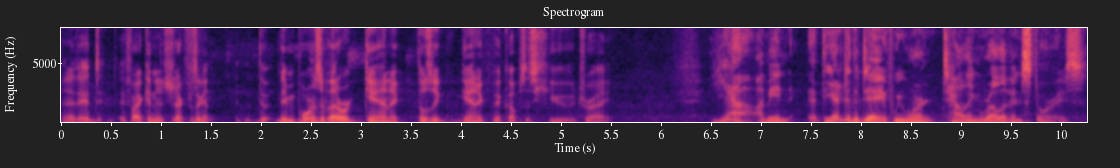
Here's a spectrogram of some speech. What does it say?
And it, it, if I can interject for a second, the, the importance of that organic, those organic pickups is huge, right? Yeah, I mean, at the end of the day, if we weren't telling relevant stories,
